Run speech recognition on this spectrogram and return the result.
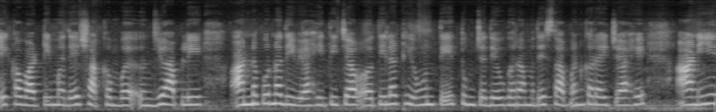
एका वाटीमध्ये शाकंब जी आपली अन्नपूर्णा देवी आहे तिच्या तिला ठेवून ते तुमच्या देवघरामध्ये स्थापन करायचे आहे. आणि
